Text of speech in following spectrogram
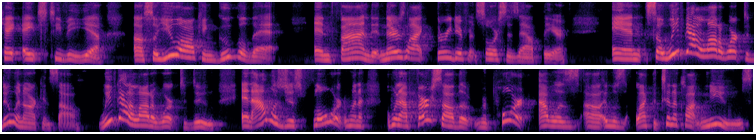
KHTV, yeah. Uh, so you all can Google that and find it. And there's like three different sources out there. And so we've got a lot of work to do in Arkansas. We've got a lot of work to do. And I was just floored when I when I first saw the report, I was uh, it was like the 10 o'clock news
